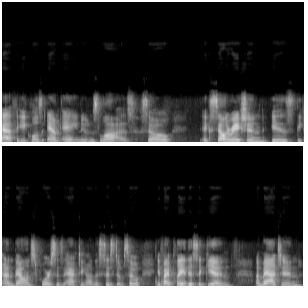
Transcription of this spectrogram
F equals ma, Newton's laws. So acceleration is the unbalanced forces acting on the system. So if I play this again, imagine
